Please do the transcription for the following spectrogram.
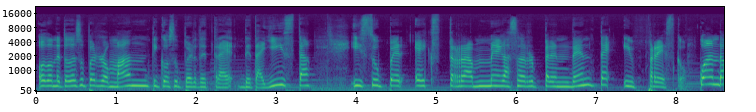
o donde todo es súper romántico, súper detallista y súper extra mega sorprendente y fresco. Cuando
